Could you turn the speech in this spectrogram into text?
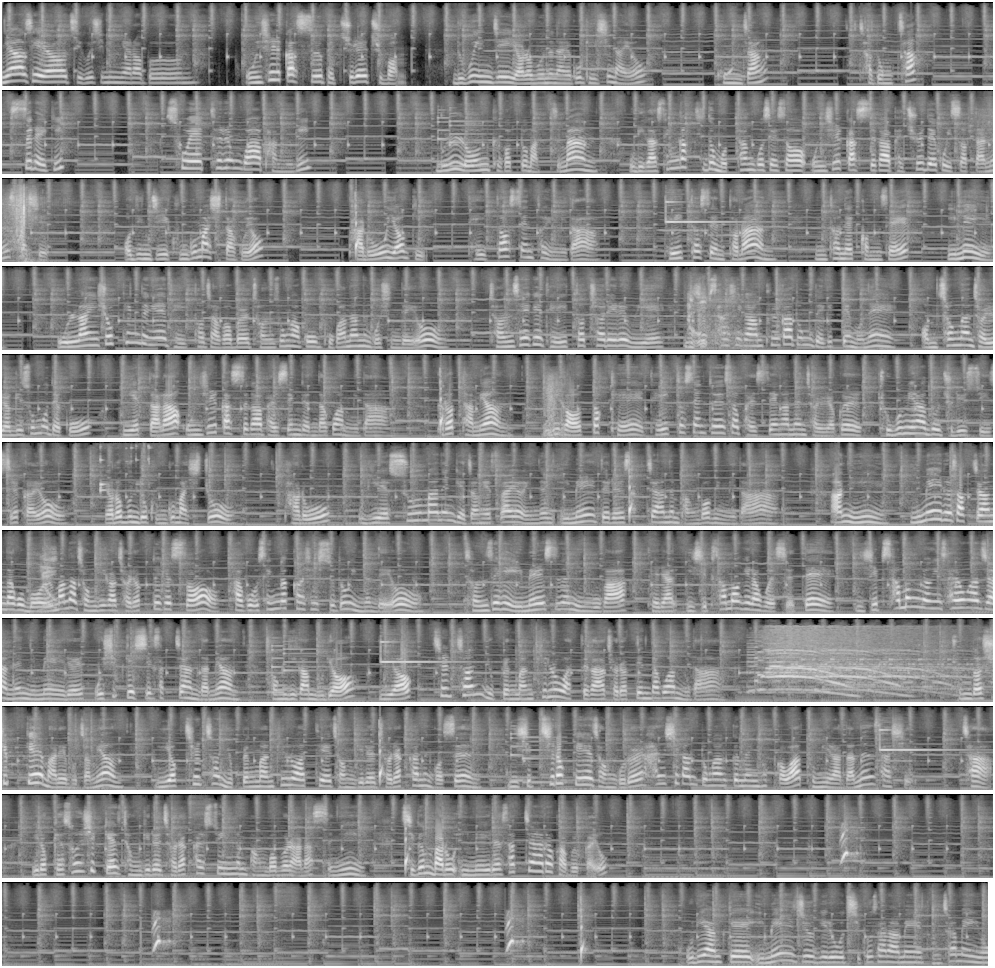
안녕하세요, 지구시민 여러분. 온실가스 배출의 주범, 누구인지 여러분은 알고 계시나요? 공장, 자동차, 쓰레기, 소의 트름과 방귀? 물론 그것도 맞지만 우리가 생각지도 못한 곳에서 온실가스가 배출되고 있었다는 사실. 어딘지 궁금하시다고요? 바로 여기, 데이터 센터입니다. 데이터 센터란 인터넷 검색, 이메일, 온라인 쇼핑 등의 데이터 작업을 전송하고 보관하는 곳인데요. 전 세계 데이터 처리를 위해 24시간 풀가동되기 때문에 엄청난 전력이 소모되고 이에 따라 온실가스가 발생된다고 합니다. 그렇다면 우리가 어떻게 데이터 센터에서 발생하는 전력을 조금이라도 줄일 수 있을까요? 여러분도 궁금하시죠? 바로 우리의 수많은 계정에 쌓여 있는 이메일들을 삭제하는 방법입니다. 아니, 이메일을 삭제한다고 뭐 얼마나 전기가 절약되겠어? 하고 생각하실 수도 있는데요. 전 세계 이메일 쓰는 인구가 대략 23억이라고 했을 때 23억 명이 사용하지 않는 이메일을 50개씩 삭제한다면 전기가 무려 2억 7,600만 킬로와트가 절약된다고 합니다. 좀 더 쉽게 말해보자면 2억 7,600만 킬로와트의 전기를 절약하는 것은 27억 개의 전구를 1시간 동안 끄는 효과와 동일하다는 사실. 자, 이렇게 손쉽게 전기를 절약할 수 있는 방법을 알았으니 지금 바로 이메일을 삭제하러 가볼까요? 우리 함께 이메일 지우기로 지구 사람에 동참해요.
